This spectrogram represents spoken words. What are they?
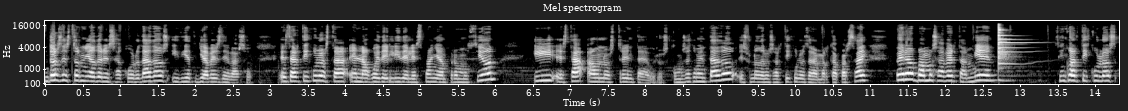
2 destornilladores acordados y 10 llaves de vaso. Este artículo está en la web de Lidl España en promoción y está a unos 30 euros. Como os he comentado, es uno de los artículos de la marca Parsai, pero vamos a ver también 5 artículos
